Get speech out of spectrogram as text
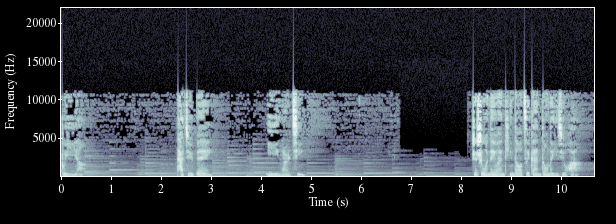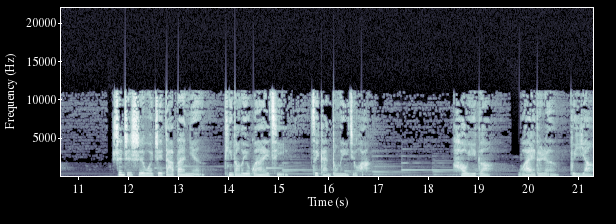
不一样。他举杯，一饮而尽。这是我那晚听到最感动的一句话，甚至是我这大半年听到的有关爱情最感动的一句话。好一个我爱的人不一样，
